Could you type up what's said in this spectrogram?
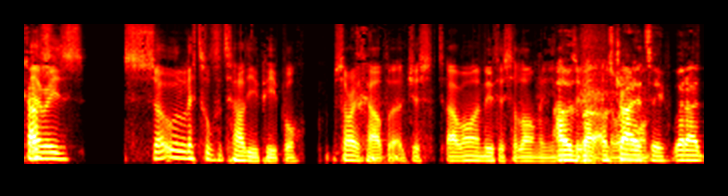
Cass- there is so little to tell you, people. Sorry, Cal, but I just I want to move this along. And I was about. I was trying want. to when I when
